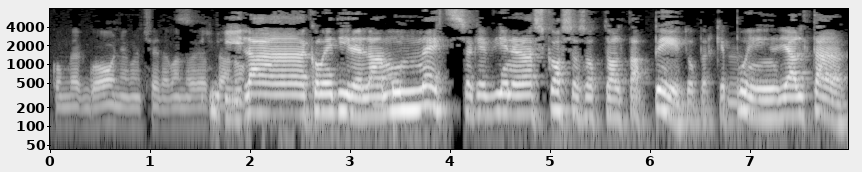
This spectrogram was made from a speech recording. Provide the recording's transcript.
con vergogna, eccetera, quando in realtà, sì, no. la, come dire, la monnezza che viene nascosta sotto al tappeto, perché mm. poi in realtà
